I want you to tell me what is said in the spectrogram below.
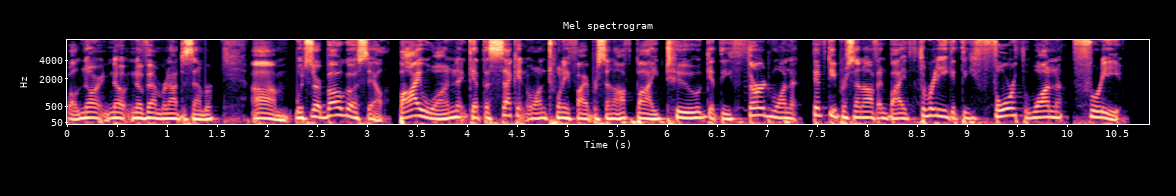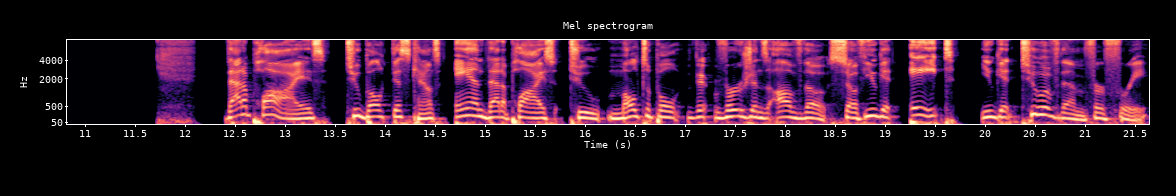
well, no, no, November, not December, um, which is our BOGO sale. Buy one, get the second one 25% off. Buy two, get the third one 50% off. And buy three, get the fourth one free. That applies to bulk discounts and that applies to multiple versions of those. So if you get eight, you get two of them for free,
